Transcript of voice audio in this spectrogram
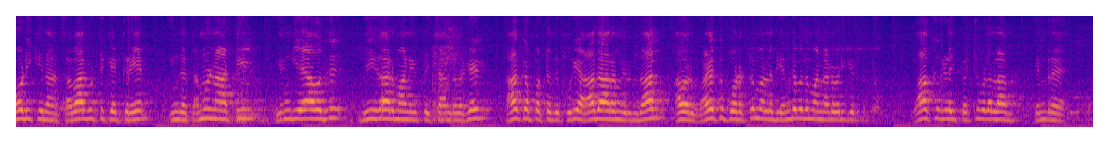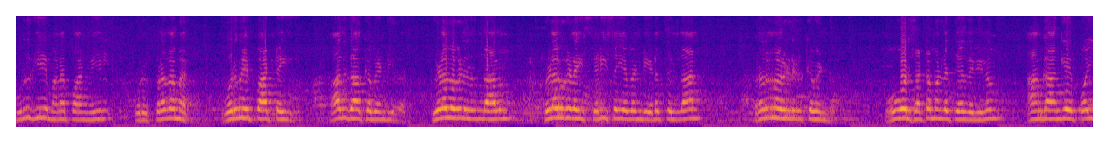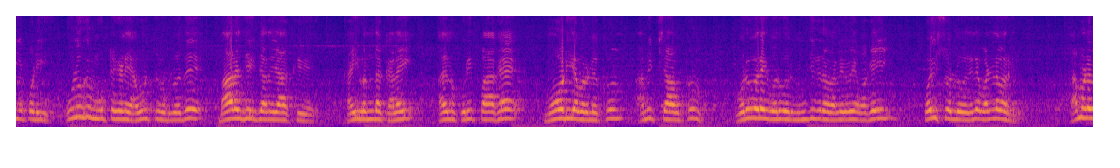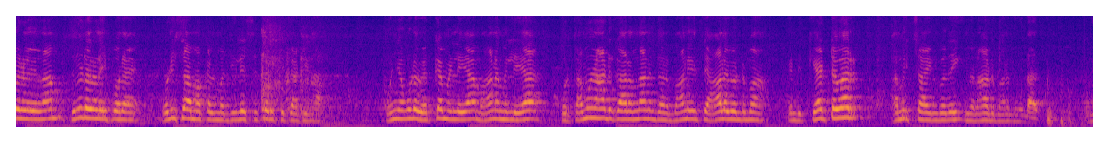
மோடிக்கு நான் சவால் விட்டு கேட்கிறேன். இந்த தமிழ்நாட்டில் எங்கேயாவது பீகார் மாநிலத்தை சார்ந்தவர்கள் தாக்கப்பட்டதுக்குரிய ஆதாரம் இருந்தால் அவர் வழக்கு போடட்டும் அல்லது எந்த விதமான நடவடிக்கை எடுக்கட்டும். வாக்குகளை பெற்றுவிடலாம் என்ற குறுகிய மனப்பான்மையில் ஒரு பிரதமர் ஒருமைப்பாட்டை பாதுகாக்க வேண்டியவர். பிளவுகள் இருந்தாலும் பிளவுகளை சரி செய்ய வேண்டிய இடத்தில்தான் பிரதமர்கள் இருக்க வேண்டும். ஒவ்வொரு சட்டமன்ற தேர்தலிலும் ஆங்காங்கே போய் இப்படி உழுகு மூட்டைகளை அவிழ்த்து விடுவது பாரதிய ஜனதாக்கு கைவந்த கலை. அதிலும் குறிப்பாக மோடி அவர்களுக்கும் அமித்ஷாவுக்கும் ஒருவரை ஒருவர் மிஞ்சுகிற வகையில் பொய் சொல்லுவதிலே வல்லவர்கள். தமிழர்களெல்லாம் திருடர்களைப் போல ஒடிசா மக்கள் மத்தியிலே சித்தரித்து காட்டினார். கொஞ்சம் கூட வெக்கம் இல்லையா மானம் இல்லையா ஒரு தமிழ்நாட்டுக்காரன் தான் இந்த மாநிலத்தை ஆள வேண்டுமா என்று கேட்டவர் அமித்ஷா என்பதை இந்த நாடு மறந்து விடாது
